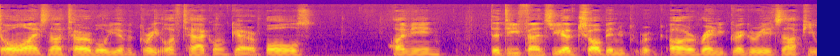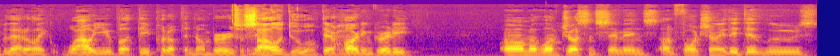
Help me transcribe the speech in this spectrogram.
The O line's not terrible. You have a great left tackle in Garett Bolles. I mean, the defense you have Chubb and uh, Randy Gregory. It's not people that are like wow you, but they put up the numbers. It's a solid duo. They're yeah. hard and gritty. Um, I love Justin Simmons. Unfortunately, they did lose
